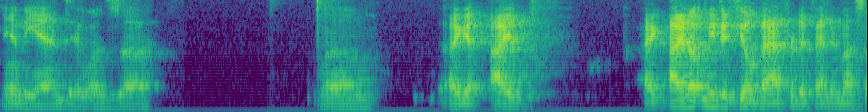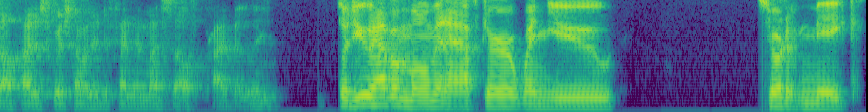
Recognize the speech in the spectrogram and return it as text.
in the end, it was. Uh, um, I get I, I I don't need to feel bad for defending myself. I just wish I would have defended myself privately. So, do you have a moment after when you sort of make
